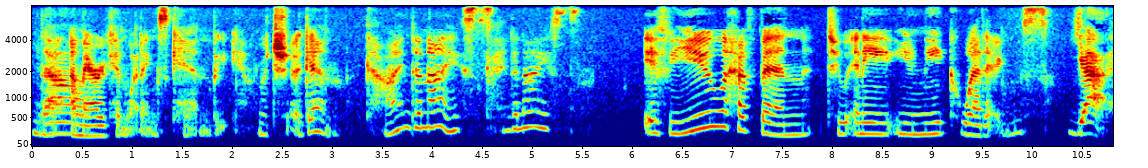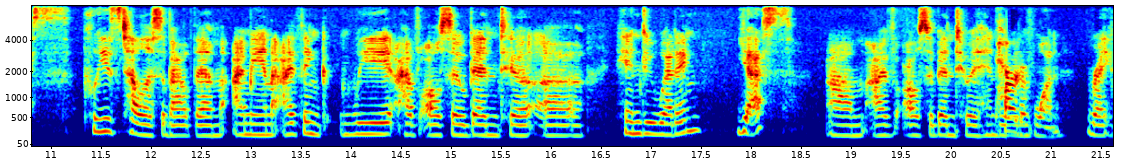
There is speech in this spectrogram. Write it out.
that American weddings can be, which again, kind of nice. Kind of nice. If you have been to any unique weddings, Yes. please tell us about them. I mean, I think we have also been to a Hindu wedding. Yes. Um, I've also been to a Hindu Part of one. Right.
